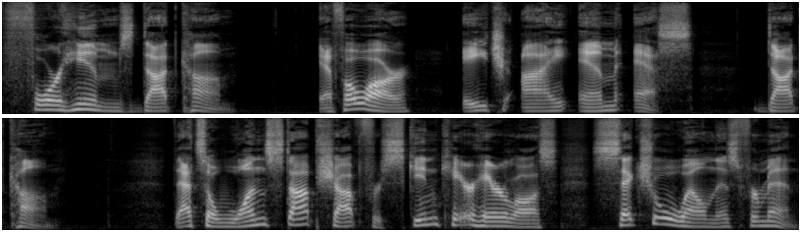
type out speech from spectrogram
Forhims.com. F O R H I M S.com. That's a one stop shop for skincare, hair loss, sexual wellness for men.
